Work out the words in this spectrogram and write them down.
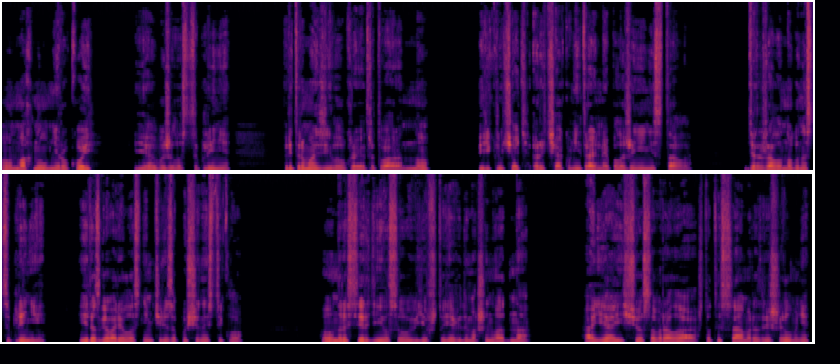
Он махнул мне рукой, я выжила сцепление, притормозила у края тротуара, но переключать рычаг в нейтральное положение не стала. Держала ногу на сцеплении и разговаривала с ним через опущенное стекло. Он рассердился, увидев, что я веду машину одна. А я еще соврала, что ты сам разрешил мне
